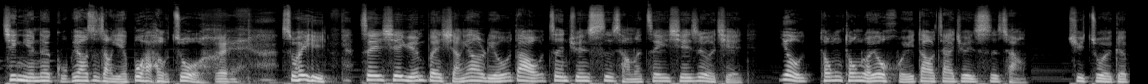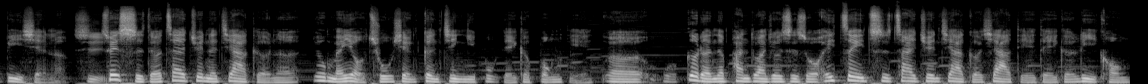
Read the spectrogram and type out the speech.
今年的股票市场也不好做。对。所以这一些原本想要流到证券市场的这一些热钱，又通通的又回到债券市场去做一个避险了。是，所以使得债券的价格呢，又没有出现更进一步的一个崩跌。呃，我个人的判断就是说，哎，这一次债券价格下跌的一个利空。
